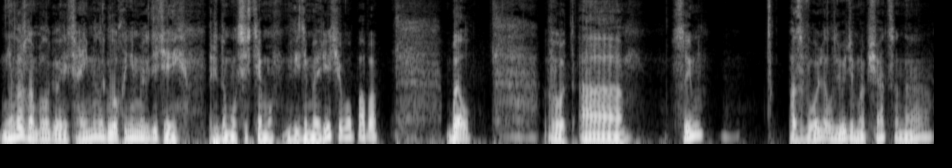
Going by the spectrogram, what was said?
не должно было говорить, а именно глухонемых детей. Придумал систему видимой речи его папа Белл. Вот. А сын позволил людям общаться на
